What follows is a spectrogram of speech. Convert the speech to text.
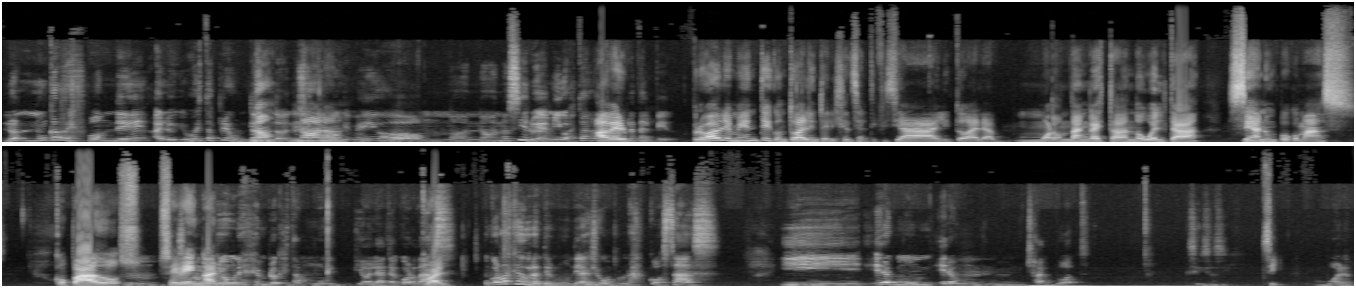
no, nunca responde a lo que vos estás preguntando. No, Entonces, no, como no. que me digo, no, no, no sirve, amigo. Estás A ver. plata al pedo. Probablemente con toda la inteligencia artificial y toda la morondanga está dando vuelta, sean un poco más copados, Mm, se vengan. un ejemplo que está muy viola, ¿te acordás? ¿Cuál? ¿Te acordás que durante el mundial yo compré unas cosas y era como un, era un chatbot? Se hizo así. Sí. Bueno,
